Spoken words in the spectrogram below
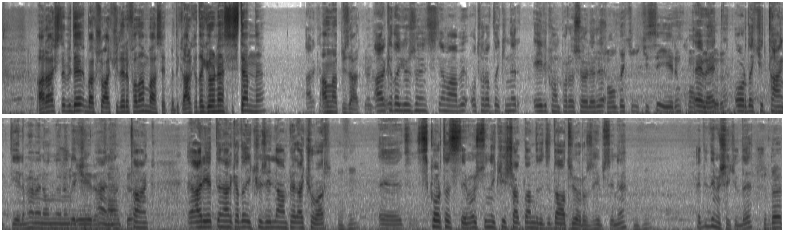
Araçta bir de bak şu aküleri falan bahsetmedik. Arkada görünen sistem ne? Arkada, Anlat bize arkayı. arkada gözlenen sistem abi. O taraftakiler eğri kompresörleri. Soldaki ikisi Air'in kompresörü. Evet. Oradaki tank diyelim hemen onun önündeki. Air'in Aynen tankı. tank. E, ayrıyetten arkada 250 amper akü var. Hı hı. E, sigorta sistemi üstündeki şartlandırıcı dağıtıyoruz hepsini. E dediğim şekilde. Şu da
